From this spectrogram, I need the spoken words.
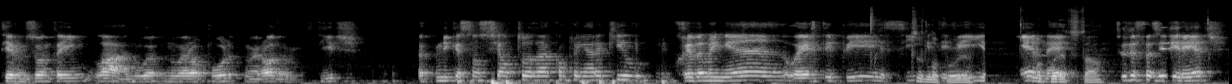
termos ontem lá no, no aeroporto, no aeródromo de Tires, a comunicação social toda a acompanhar aquilo. O Correio da Manhã, o RTP, a SIC, a TVI, a tudo a fazer diretos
